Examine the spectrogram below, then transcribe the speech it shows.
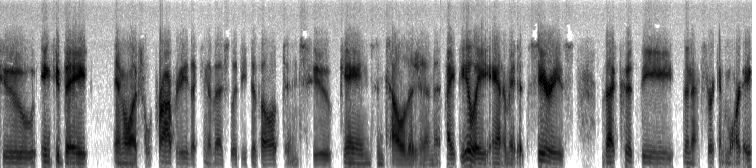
to incubate intellectual property that can eventually be developed into games and television and ideally animated series that could be the next Rick and Morty.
